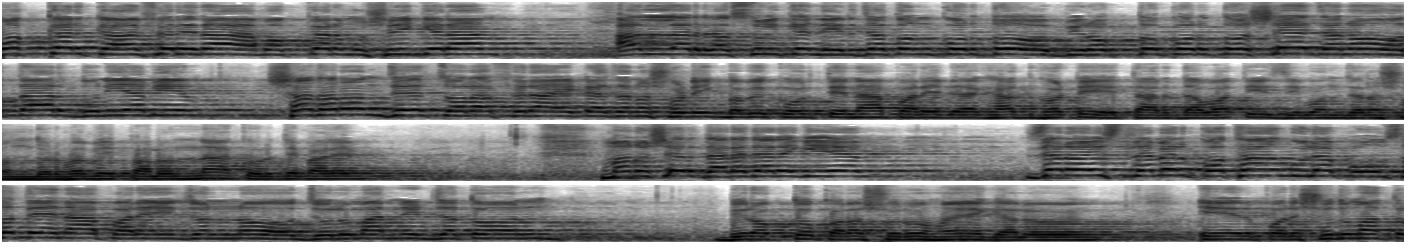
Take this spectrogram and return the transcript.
মক্কার কাফেরেরা, মক্কার মুশরিকেরা আল্লাহর রাসুলকে নির্যাতন করত, বিরক্ত করত, সে যেন তার দুনিয়াবি সাধারণ যে চলাফেরা এটা যেন সঠিকভাবে করতে না পারে, ব্যাঘাত ঘটে, তার দাওয়াতি জীবন যেন সুন্দরভাবে পালন না করতে পারে। মানুষের দ্বারে দ্বারে গিয়ে যেন ইসলামের কথাগুলা পৌঁছাতে না পারে এই জন্য জুলুমার নির্যাতন বিরক্ত করা শুরু হয়ে গেল। এরপরে শুধুমাত্র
